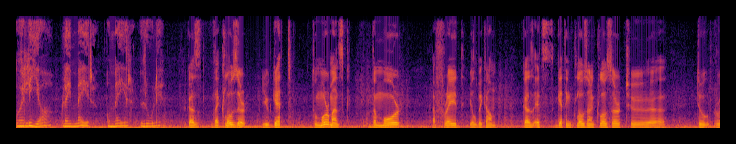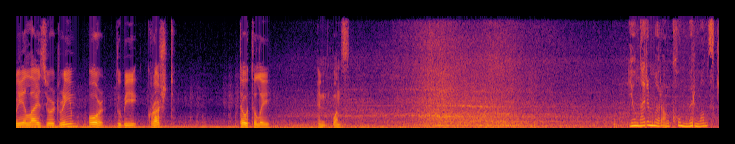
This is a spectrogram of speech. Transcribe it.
Og Elia ble mer og mer urolig. Because the closer you get to Murmansk, the more afraid you'll become. Because it's getting closer and closer to uh, to realize your dream or to be crushed totally in once. Jo nærmere han kom Murmansk,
